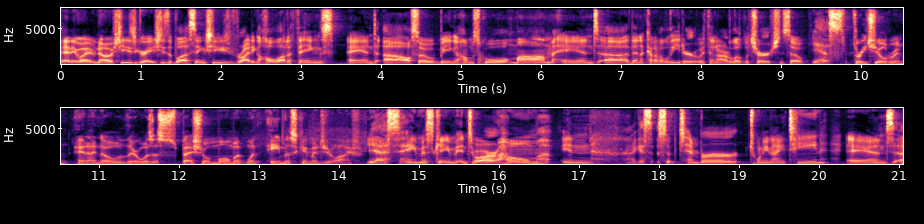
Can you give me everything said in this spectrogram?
anyway, no, she's great. She's a blessing. She's writing a whole lot of things, and uh, also being a homeschool mom, and uh, then a kind of a leader within our local church. And so, yes, Three children, and I know there was a special moment when Amos came into your life. Yes, Amos came into our home in, I guess, September 2019, and uh,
